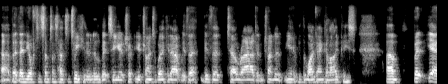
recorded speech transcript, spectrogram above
Uh, but then you often sometimes have to tweak it a little bit, so you're tr- you're trying to work it out with a with the Telrad and trying to you know with the wide angle eyepiece. Um, but yeah,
